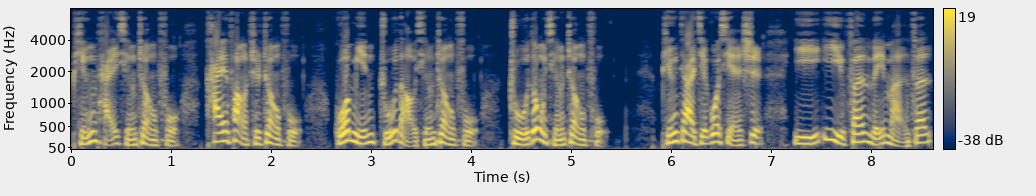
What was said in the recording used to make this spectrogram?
平台型政府、开放式政府、国民主导型政府、主动型政府。评价结果显示，以一分为满分，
